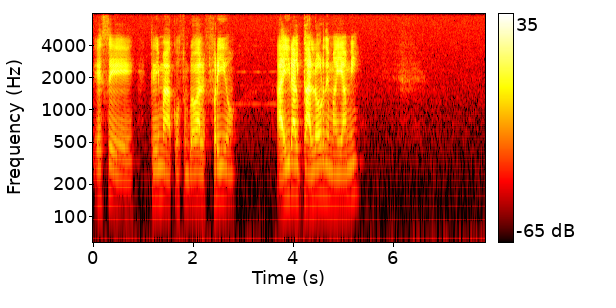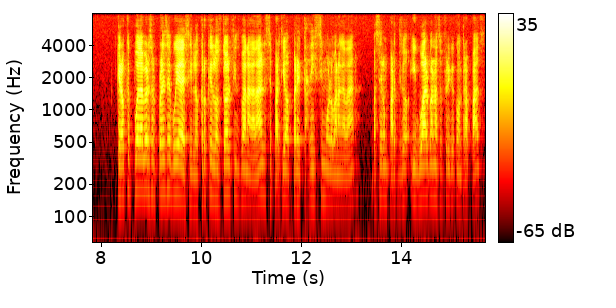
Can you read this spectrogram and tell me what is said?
ese clima acostumbrado al frío, a ir al calor de Miami. Creo que puede haber sorpresa, voy a decirlo. Creo que los Dolphins van a ganar. Ese partido apretadísimo lo van a ganar. Va a ser un partido igual, van a sufrir que contra Paz.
